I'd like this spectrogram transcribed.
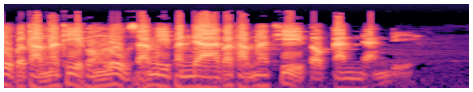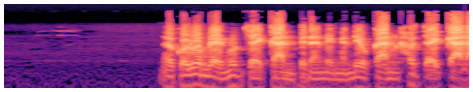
ลูกก็ทำหน้าที่ของลูกสามีพัญญาก็ทำหน้าที่ต่อกันอย่างดี แล้วก็ร่วมแรงร่วมใจกันเป็นอันหนึ่งอันเดียวกันเข้าใจกัน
